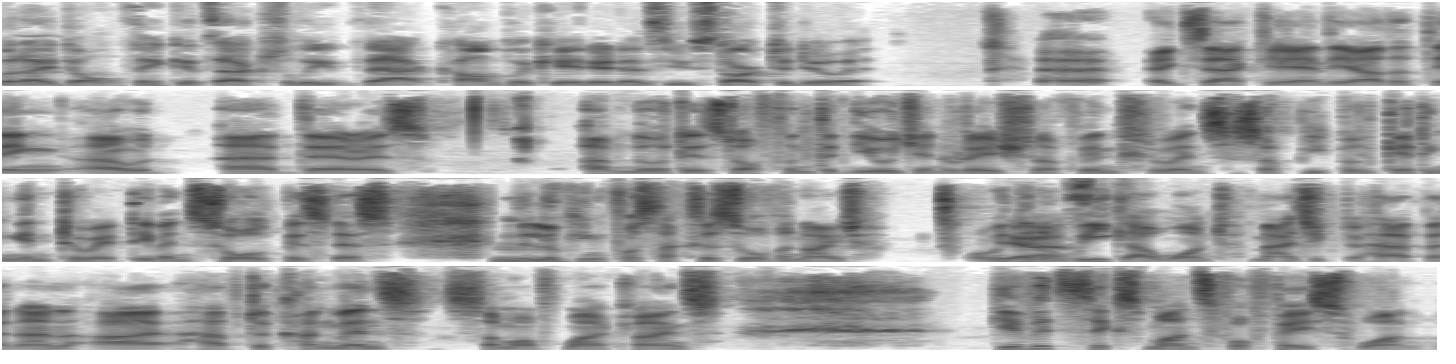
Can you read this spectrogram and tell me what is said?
but I don't think it's actually that complicated as you start to do it. Uh, exactly. And the other thing I would add there is I've noticed often the new generation of influencers or people getting into it, even soul business, they're looking for success overnight. Or within Yes. a week, I want magic to happen. And I have to convince some of my clients give it six months for phase one.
